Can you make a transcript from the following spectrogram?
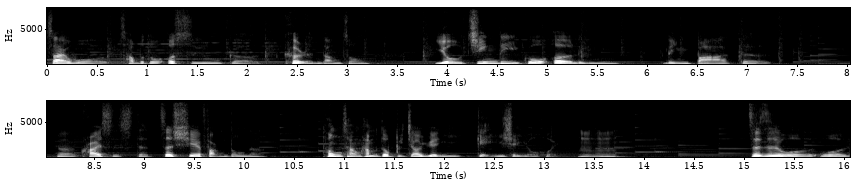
在我差不多二十五个客人当中，有经历过二零零八的。呃，crisis 的这些房东呢，通常他们都比较愿意给一些优惠。嗯哼，这是我我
